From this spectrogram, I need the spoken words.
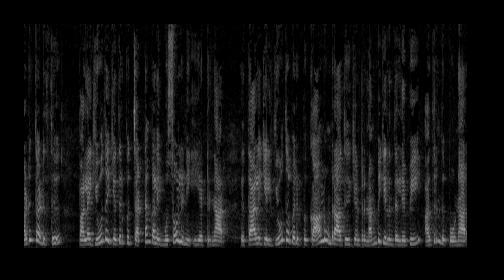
அடுத்தடுத்து பல யூத எதிர்ப்பு சட்டங்களை முசோலினி இயற்றினார். இத்தாலியில் யூத வெறுப்பு காலூன்றாது என்று நம்பியிருந்த லெபி அதிர்ந்து போனார்.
